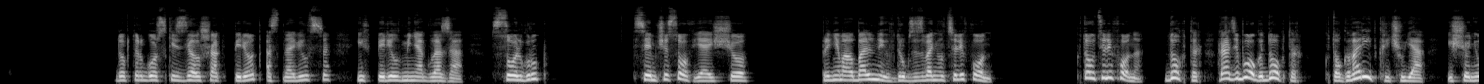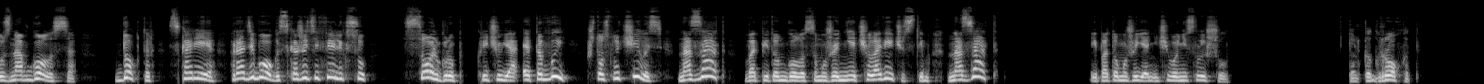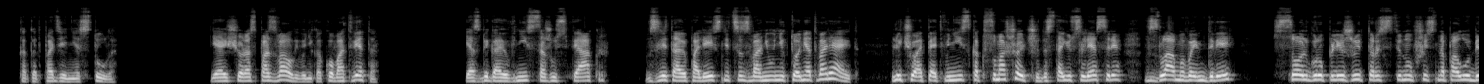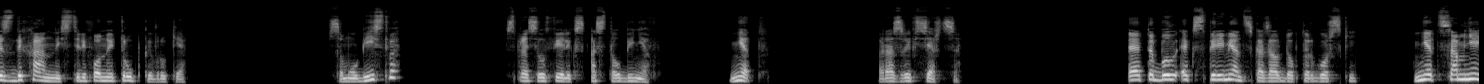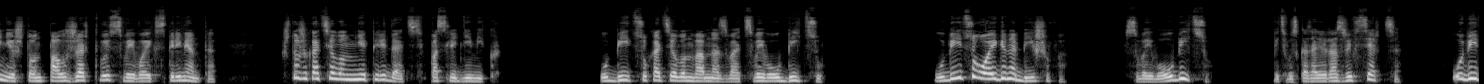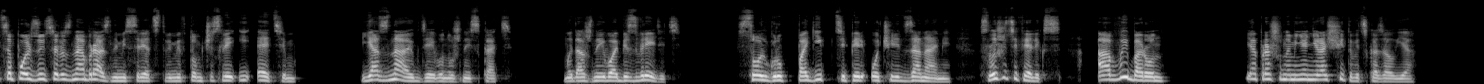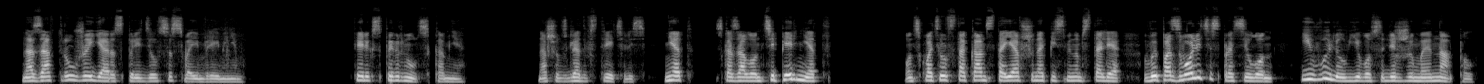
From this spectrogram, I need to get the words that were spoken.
Доктор Горский сделал шаг вперед, остановился и вперил в меня глаза. «Сольгрупп?» «В семь часов я еще принимал больных, вдруг зазвонил телефон. Кто у телефона? Доктор, ради бога, доктор! Кто говорит?» — кричу я, еще не узнав голоса. «Доктор, скорее, ради бога, скажите Феликсу...» «Сольгрупп!» — кричу я. «Это вы! Что случилось? Назад!» — вопит он голосом уже нечеловеческим. «Назад!» И потом уже я ничего не слышал. Только грохот, как от падения стула. Я еще раз позвал его, никакого ответа. Я сбегаю вниз, сажусь в фиакр, взлетаю по лестнице, звоню, никто не отворяет. Лечу опять вниз, как сумасшедший, достаю слесаря, взламываем дверь. Сольгрупп лежит, растянувшись на полу бездыханный, с телефонной трубкой в руке. «Самоубийство?» — спросил Феликс, остолбенев. «Нет. Разрыв сердца». «Это был эксперимент», — сказал доктор Горский. «Нет сомнения, что он пал жертвой своего эксперимента». Что же хотел он мне передать в последний миг? Убийцу хотел он вам назвать, своего убийцу. Убийцу Ойгена Бишефа. Своего убийцу. Ведь вы сказали разрыв сердца. Убийца пользуется разнообразными средствами, в том числе и этим. Я знаю, где его нужно искать. Мы должны его обезвредить. Сольгрупп погиб, теперь очередь за нами. Слышите, Феликс? А вы, барон... Я прошу на меня не рассчитывать, — сказал я. На завтра уже я распорядился своим временем. Феликс повернулся ко мне. Наши взгляды встретились. «Нет», — сказал он, — «теперь нет». Он схватил стакан, стоявший на письменном столе. «Вы позволите?» — спросил он, и вылил его содержимое на пол.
